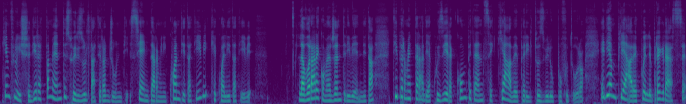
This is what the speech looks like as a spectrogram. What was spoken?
che influisce direttamente sui risultati raggiunti, sia in termini quantitativi che qualitativi. Lavorare come agente di vendita ti permetterà di acquisire competenze chiave per il tuo sviluppo futuro e di ampliare quelle pregresse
